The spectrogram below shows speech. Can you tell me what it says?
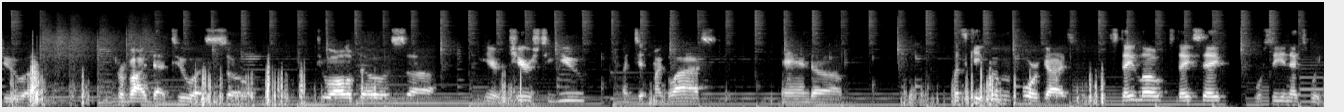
to uh, provide that to us. So, to all of those, uh, here, cheers to you. I tip my glass, and uh, let's keep moving forward, guys. Stay low, stay safe. We'll see you next week.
